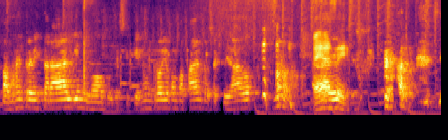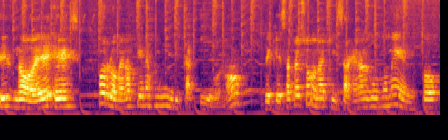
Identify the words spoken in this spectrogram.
vamos a entrevistar a alguien y no, porque si tiene un rollo con papá, entonces cuidado. No, no, no. es así. sí, no, es, por lo menos tienes un indicativo, ¿no? De que esa persona quizás en algún momento,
